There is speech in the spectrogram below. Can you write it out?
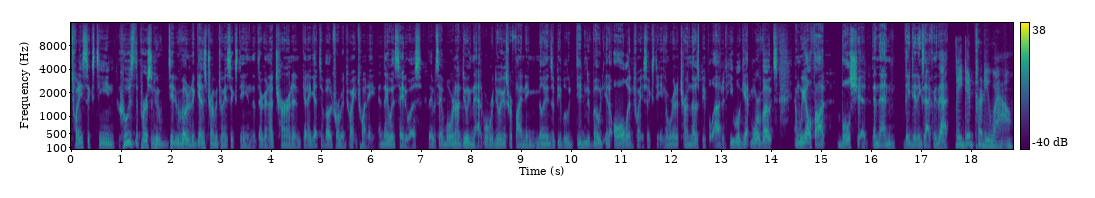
2016? Who's the person who did who voted against Trump in 2016 that they're going to turn and going to get to vote for him in 2020. And they would say to us, they would say, well, we're not doing that. What we're doing is we're finding millions of people who didn't vote at all in 2016, and we're going to turn those people out, and he will get more votes. And we all thought, bullshit. And then they did exactly that. They did pretty well.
